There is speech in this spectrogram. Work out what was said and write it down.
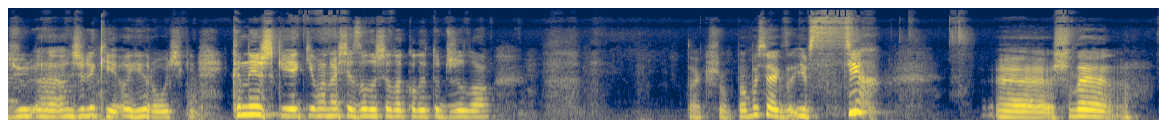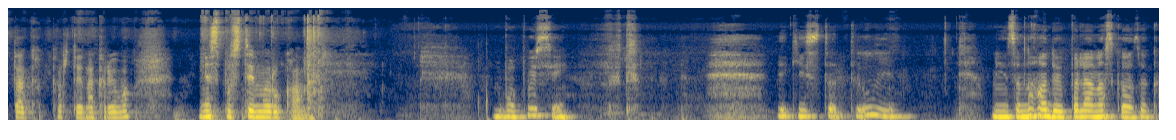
Е, Анжеліки огірочки. Книжки, які вона ще залишила, коли тут жила. Так що, бабуся, як... і всіх е, шле. Так, картина крива. Не з пустими руками. Бабусі. Тут якісь статуї. Мені це нагадує поляна сказок.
